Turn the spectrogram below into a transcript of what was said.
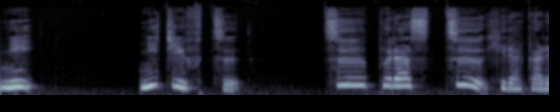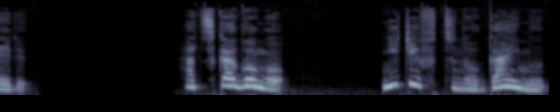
2、日仏2プラス2開かれる。20日午後、日仏の外務、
